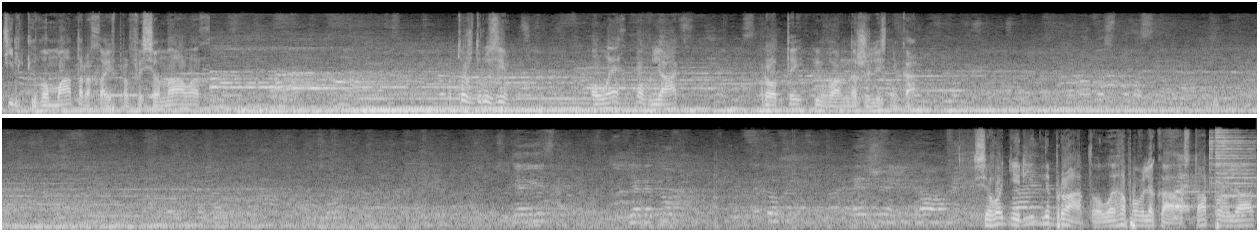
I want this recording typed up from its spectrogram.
тільки в аматорах, а й в професіоналах. Отож, друзі, Олег Павляк проти Івана Желізняка. Я Сьогодні рідний брат Олега Павляка. Остап Павляк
